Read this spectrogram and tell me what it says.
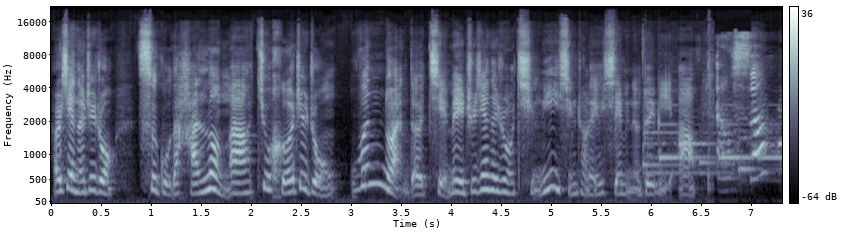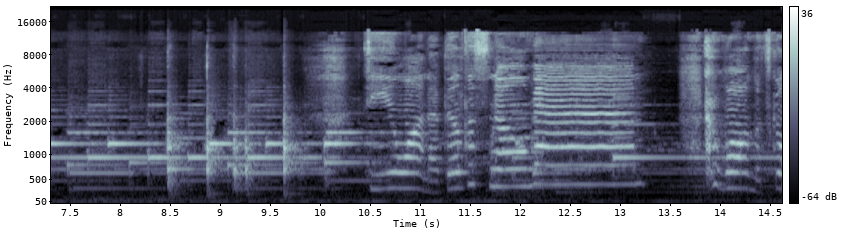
而且呢，这种刺骨的寒冷啊，就和这种温暖的姐妹之间的这种情谊形成了一个鲜明的对比啊。Come on, let's go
